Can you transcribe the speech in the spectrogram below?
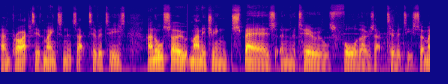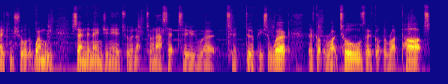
um, proactive maintenance activities, and also managing spares and materials for those activities. So making sure that when we send an engineer to an, to an asset to, uh, to do a piece of work, they've got the right tools, they've got the right parts,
